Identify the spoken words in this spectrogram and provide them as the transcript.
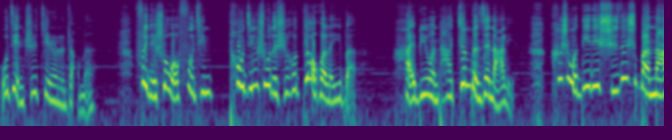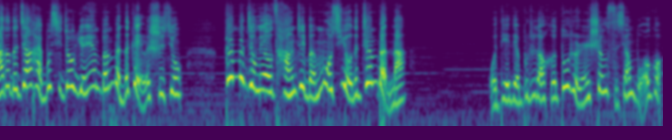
吴建之接任了掌门，非得说我父亲偷经书的时候调换了一本，还逼问他真本在哪里。可是我爹爹实在是把拿到的江海不息舟原原本本的给了师兄，根本就没有藏这本莫须有的真本呢。我爹爹不知道和多少人生死相搏过，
